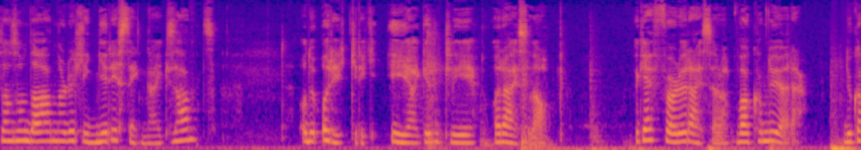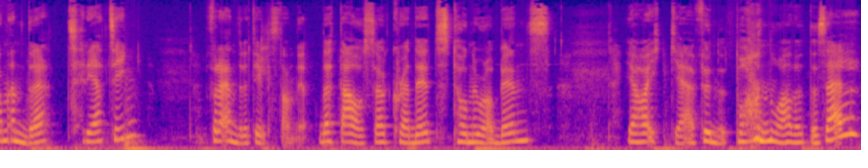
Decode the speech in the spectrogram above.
sånn som da når du ligger i senga, ikke sant, og du orker ikke egentlig å reise deg opp. Ok, Før du reiser deg opp, hva kan du gjøre? Du kan endre tre ting for å endre tilstanden din. Dette er også credits Tony Robins. Jeg har ikke funnet på noe av dette selv.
